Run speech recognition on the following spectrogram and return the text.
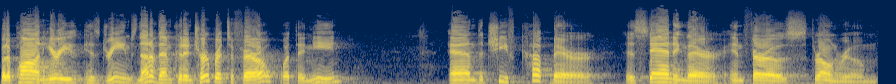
But upon hearing his dreams, none of them could interpret to Pharaoh what they mean. And the chief cupbearer is standing there in Pharaoh's throne room,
